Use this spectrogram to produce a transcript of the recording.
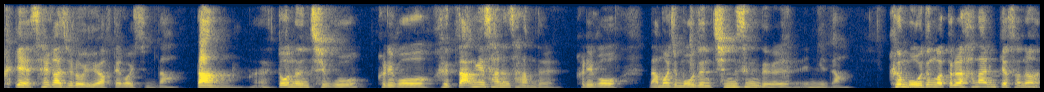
크게 세 가지로 요약되고 있습니다. 땅 또는 지구, 그리고 그 땅에 사는 사람들, 그리고 나머지 모든 짐승들입니다. 그 모든 것들을 하나님께서는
